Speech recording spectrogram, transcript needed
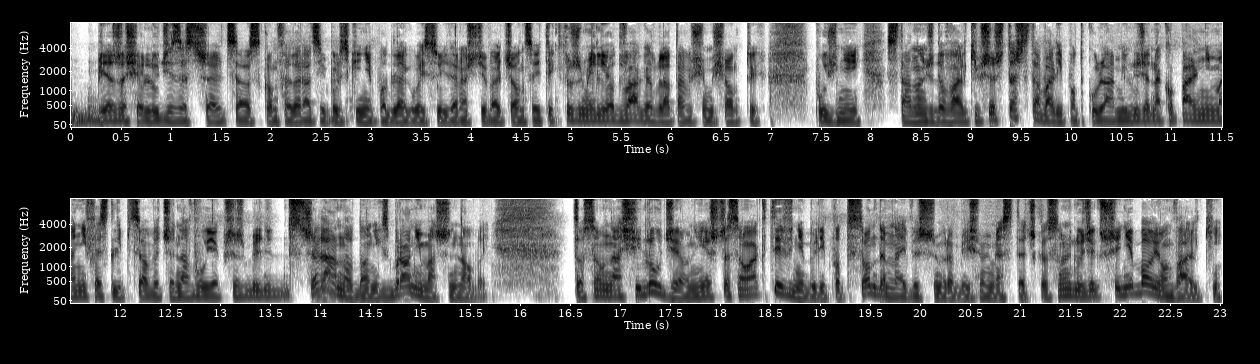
bierze się ludzi ze Strzelca, z Konfederacji Polskiej Niepodległej, Solidarności Walczącej, tych, którzy mieli odwagę w latach 80., później stanąć do walki. Przecież też stawali pod kulami. Ludzie na kopalni Manifest Lipcowy czy na Wujek, przecież byli, strzelano do nich z broni maszynowej to są nasi ludzie, oni jeszcze są aktywni, byli pod Sądem Najwyższym, robiliśmy miasteczko. Są ludzie, którzy się nie boją walki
